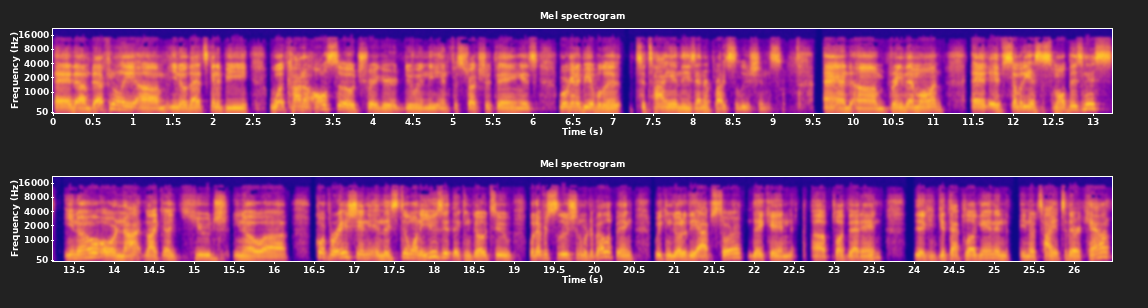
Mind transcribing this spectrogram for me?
And um, definitely um, you know that's going to be what kind of also triggered doing the infrastructure thing is we're going to be able to to tie in these enterprise solutions and um, bring them on. And if somebody has a small business you know or not like a huge you know uh, corporation and they still want to use it they can go to whatever solution we're developing thing, we can go to the app store. They can uh, plug that in. They can get that plug in and you know tie it to their account,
